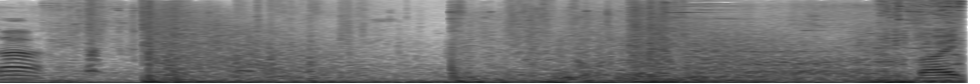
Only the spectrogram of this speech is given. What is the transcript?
That. Right.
